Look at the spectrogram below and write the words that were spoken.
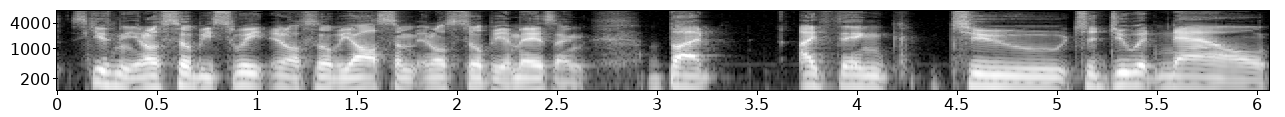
excuse me, it'll still be sweet, it'll still be awesome, it'll still be amazing. But I think to to do it now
